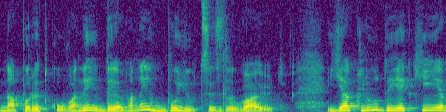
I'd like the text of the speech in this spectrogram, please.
напередку, вони де? Вони в бою це зливають. Як люди, які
